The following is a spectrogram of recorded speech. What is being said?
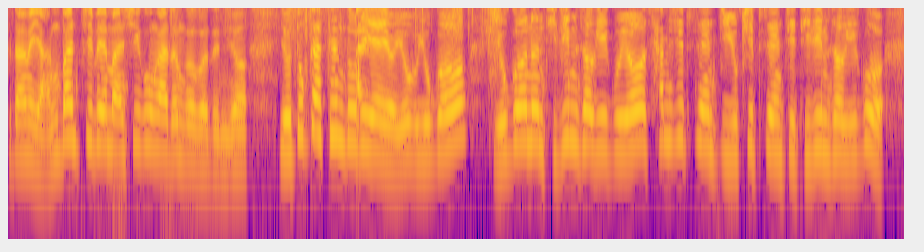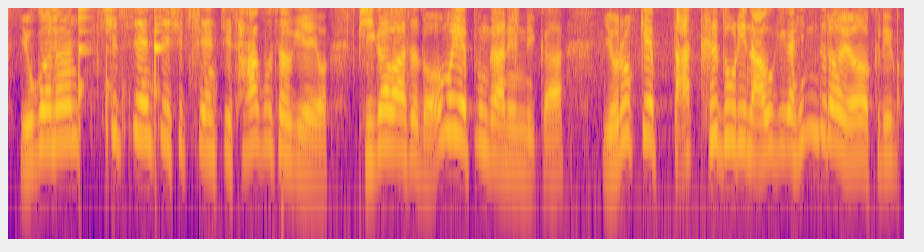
그 다음에 양반집에만 시공하던 거거든요. 요 똑같은 돌이에요. 요, 요거, 요거는 디딤석이고요. 30cm, 60cm 디딤석이고, 요거는 10cm, 10cm 사구석이에요. 비가 와서 너무 예쁜 거 아닙니까? 요렇게 다크 돌이 나오기가 힘들어요. 그리고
